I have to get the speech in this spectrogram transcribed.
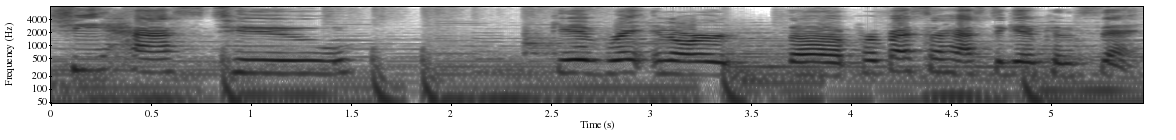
she has to give written, or the professor has to give consent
